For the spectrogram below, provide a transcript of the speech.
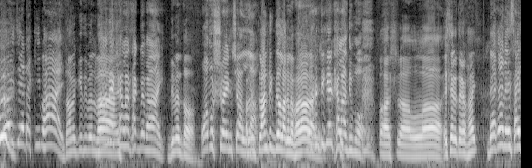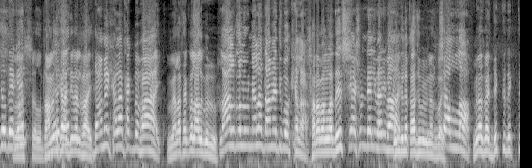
এই যে এটা কি ভাই? দামে কি দিবেন দামে খেলা থাকবে ভাই। দিবেন তো? অবশ্যই ইনশাআল্লাহ। প্লান্টিক দেওয়া লাগে না ভাই। টিকে খেলা দিব। মাশাআল্লাহ। এই সাইডে দেখা ভাই। দেখেন এই সাইডেও দেখেন। মাশাআল্লাহ। দামে খেলা দিবেন ভাই। দামে খেলা থাকবে ভাই। মেলা থাকবে লাল গরু লাল গলুর মেলা দামে দিব খেলা। সারা বাংলাদেশ। ক্যাশ অন ডেলিভারি ভাই। কোন দিলে কাজ হবে মিনাজ ভাই। ইনশাআল্লাহ। মিনাজ ভাই দেখতে দেখতে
